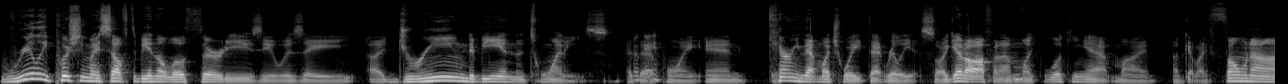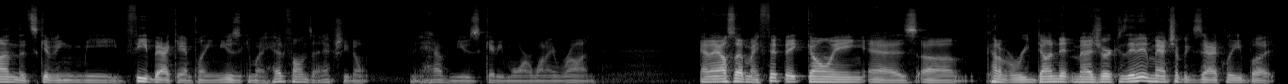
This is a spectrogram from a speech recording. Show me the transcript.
really pushing myself to be in the low 30s. It was a, a dream to be in the 20s at Okay. that point, and carrying that much weight that really is. So I get off and I'm like looking at my I've got my phone on that's giving me feedback and playing music in my headphones. I actually don't have music anymore when I run. And I also have my Fitbit going as uh, kind of a redundant measure because they didn't match up exactly, but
